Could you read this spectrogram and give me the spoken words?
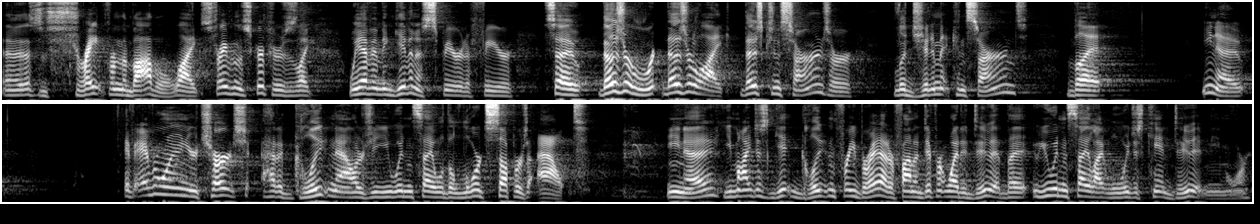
And that's straight from the Bible, like straight from the scriptures. Is like we haven't been given a spirit of fear. So those are those are like those concerns are legitimate concerns, but you know, if everyone in your church had a gluten allergy, you wouldn't say, "Well, the Lord's Supper's out." You know, you might just get gluten-free bread or find a different way to do it, but you wouldn't say like, "Well, we just can't do it anymore."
